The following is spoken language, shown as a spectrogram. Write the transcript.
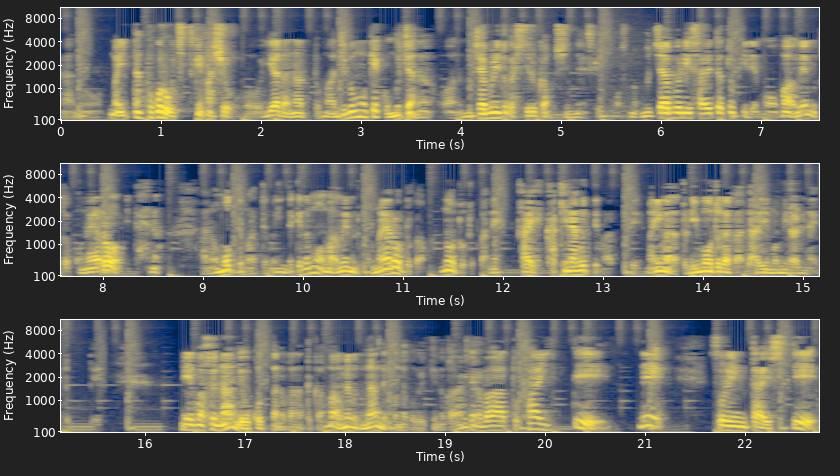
あの、まあ、一旦心を落ち着けましょう。嫌だなと。まあ、自分も結構無茶な、あの無茶ぶりとかしてるかもしれないですけども、その無茶ぶりされた時でも、まあ、上本この野郎みたいな、あの、思ってもらってもいいんだけども、まあ、上本この野郎とか、ノートとかね、書き殴ってもらって、まあ、今だとリモートだから誰にも見られないと思うんで、まあ、それなんで起こったのかなとか、まあ、梅本なんでこんなこと言ってるのかなみたいなバーっと書いて、で、それに対して、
